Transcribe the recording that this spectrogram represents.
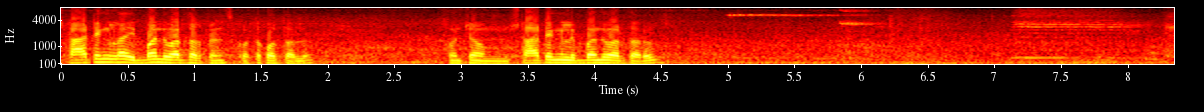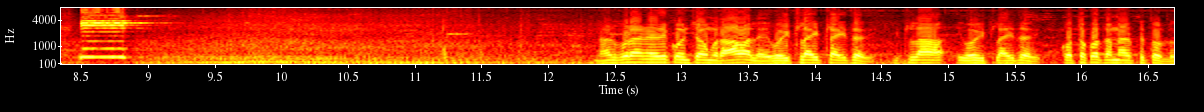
స్టార్టింగ్లో ఇబ్బంది పడతారు ఫ్రెండ్స్ కొత్త కొత్త వాళ్ళు కొంచెం స్టార్టింగ్లో ఇబ్బంది పడతారు. నడుపుడు అనేది కొంచెం రావాలి. ఇగో ఇట్లా ఇట్లా అవుతుంది ఇట్లా ఇగో ఇట్లా అవుతుంది కొత్త కొత్త నడిపేటోళ్ళు.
